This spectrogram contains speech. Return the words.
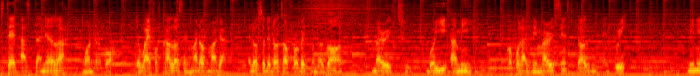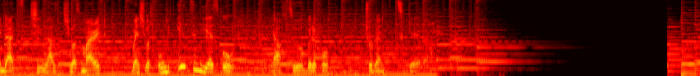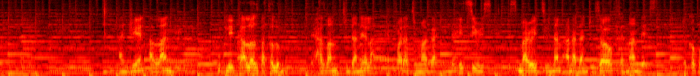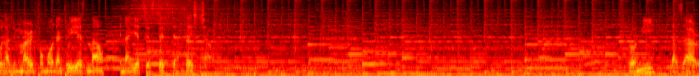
starred as Daniela Mondragon, the wife of Carlos and mother of Marga, and also the daughter of Robert Mondragon, is married to Boyet Ahmee. The couple has been married since 2003 meaning that she has she was married when she was only 18 years old. They have two beautiful children together. Adrian Alandy, who played Carlos Bartolome, the husband to Daniela and father to Marga in the hit series, is married to none other than Joselle Fernandez. The couple has been married for more than three years now and are yet to expect their first child. Ronnie Lazaro,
